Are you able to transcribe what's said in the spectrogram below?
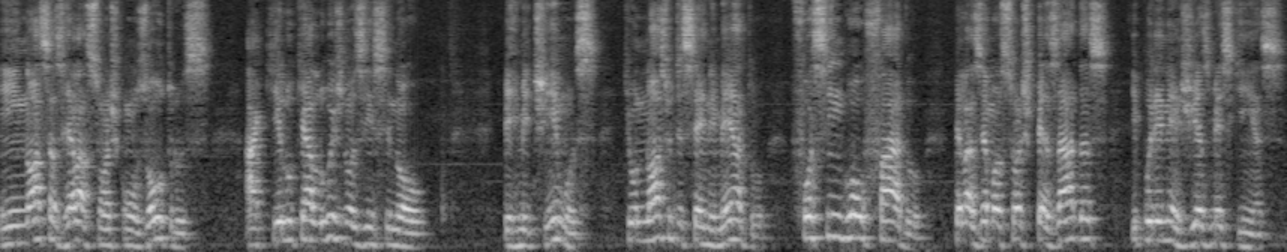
e em nossas relações com os outros aquilo que a luz nos ensinou. Permitimos que o nosso discernimento fosse engolfado pelas emoções pesadas e por energias mesquinhas.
